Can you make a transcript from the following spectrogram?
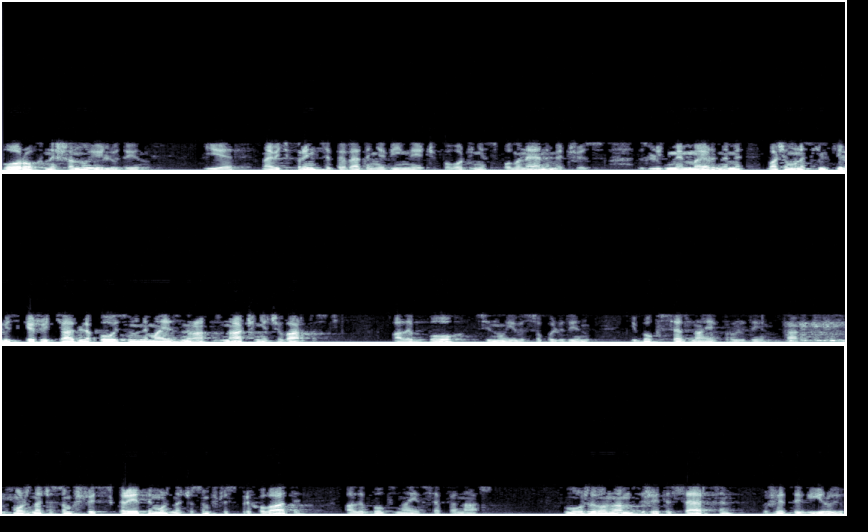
ворог не шанує людину. Є навіть принципи ведення війни, чи поводження з полоненими, чи з, з людьми мирними. Бачимо, наскільки людське життя для когось воно не має значення чи вартості. Але Бог цінує високу людину. І Бог все знає про людину. Так? Можна часом щось скрити, можна часом щось приховати, але Бог знає все про нас. Тому важливо нам жити серцем, жити вірою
